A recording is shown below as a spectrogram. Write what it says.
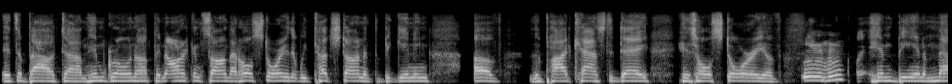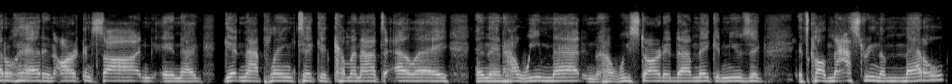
It's about um, him growing up in Arkansas, that whole story that we touched on at the beginning of the podcast today. His whole story of Mm-hmm. him being a metalhead in Arkansas and, and uh, getting that plane ticket, coming out to LA, and then how we met and how we started uh, making music. It's called Mastering the Metal,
